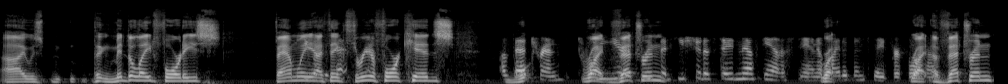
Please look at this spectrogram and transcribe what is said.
Uh, he was I think mid to late forties. Family, I think three or four kids. A veteran. Right, veteran. He said he should have stayed in Afghanistan. It Right. might have been safer for Right, him. a veteran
